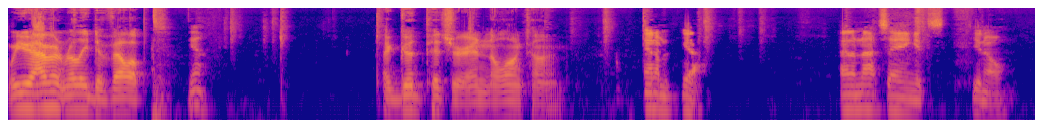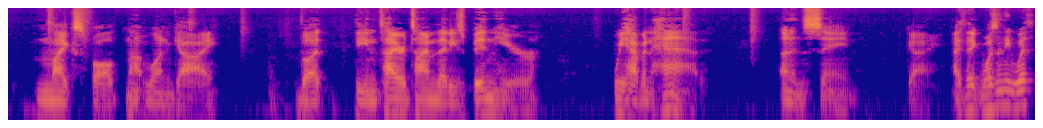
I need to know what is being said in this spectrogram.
we haven't really developed. Yeah. A good pitcher in a long time. And I'm, yeah. And I'm not saying it's, you know, Mike's fault, not one guy, but the entire time that he's been here, we haven't had an insane guy. I think wasn't he with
